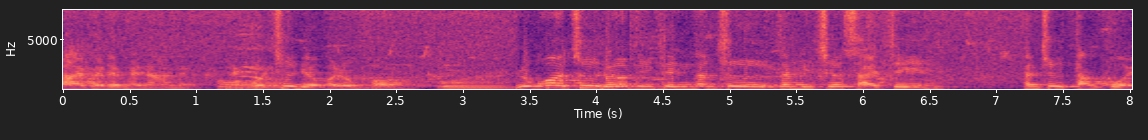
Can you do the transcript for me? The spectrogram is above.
ตายไปได้ไม่นานเนี่ยในกล้วยชื่อเดียวกับหลวงพ่ออหลวงพ่อชื่อเดิมจริงๆท่านชื่อท่านมีเชื้อสายจีน ท่านชื่อตังกวย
